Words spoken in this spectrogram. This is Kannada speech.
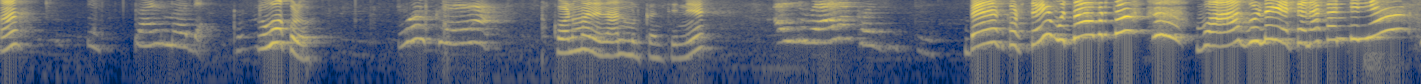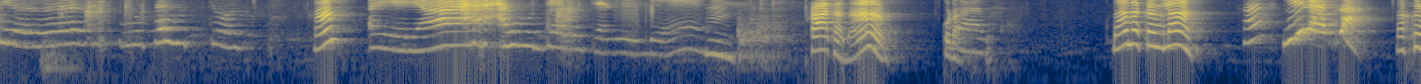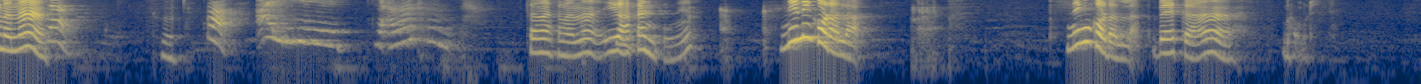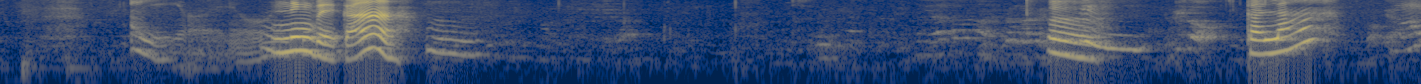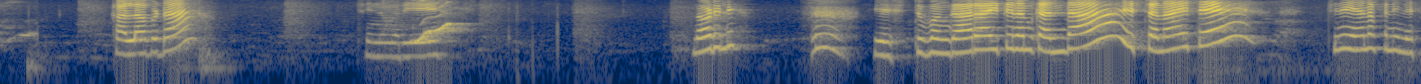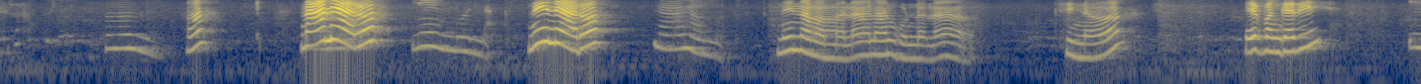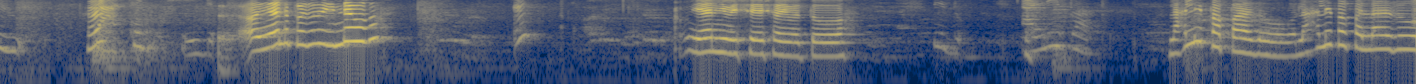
ಹಾಂ ಹೂವು ಕೊಡು. ಕೊಡ್ಮನೆ ನಾನು ಮುಡ್ಕೊಂತೀನಿ. ಬೇರೆ ಕೊಡ್ಸಿ ಮುದ್ದ ಆಗ್ಬಿಡ್ತಾ ವಾ ಗುಂಡ ಎಷ್ಟು ಚೆನ್ನಾಗಿ ಕಾಣ್ತಿದ್ಯಾ ಹಾಂ ಹಾಕಣ ಕೊಡ. ಹಾಕಣ್ಲ? ಹಾಕೋಣ ಚೆನ್ನಾಗಿ ಕಾಣೋಣ ಈಗ ಹಾಕಂತೀನಿ. ನಿನಗೆ ಕೊಡಲ್ಲ. ನಿಂಗೆ ಕೊಡಲ್ಲ. ಬೇಕಾ? ಬಾ ಬಿಡಿಸ್ತೀನಿ ನಿಂಗೆ ಬೇಕಾ? ಕಳ್ಳ ಕಳ್ಳ ಬಿಡ ಚಿನ್ನ ಮರಿ ನೋಡಿಲಿ ಎಷ್ಟು ಬಂಗಾರ ಐತೆ ನನ್ನ ಕಂದ ಎಷ್ಟು ಚೆನ್ನಾಗೈತೆ ಚಿನ್ನ ಏನಪ್ಪ ನಿನ್ನ ಹೆಸರು ಹಾಂ ನಾನು ಯಾರು ನೀನು ಯಾರು ನೀನು ನಮ್ಮಮ್ಮನ ನಾನು ಗುಂಡನ ಚಿನ್ನ ಏ ಬಂಗಾರಿ ಹಾಂ ಏನಪ್ಪ ಅದು? ಹಿಂದೆ ಹೋಗು. ಏನು ವಿಶೇಷ ಇವತ್ತು? ಲಾಲಿಪಾಪ. ಅದು? ಲಾಲಿಪಾಪ ಅಲ್ಲ ಅದು?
